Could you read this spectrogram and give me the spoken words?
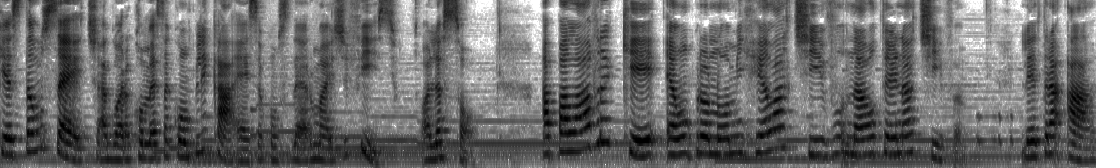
Questão 7, agora começa a complicar. Essa eu considero mais difícil. Olha só. A palavra que é um pronome relativo na alternativa. Letra A.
